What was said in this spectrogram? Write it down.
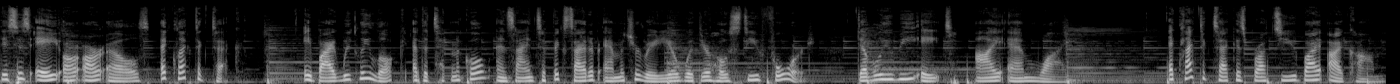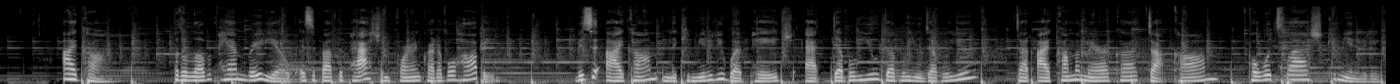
This is ARRL's Eclectic Tech, a bi weekly look at the technical and scientific side of amateur radio with your host, Steve Ford, WB8IMY. Eclectic Tech is brought to you by ICOM. ICOM, for the love of ham radio, is about the passion for an incredible hobby. Visit ICOM in the community webpage at www.icomamerica.com forward slash community.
